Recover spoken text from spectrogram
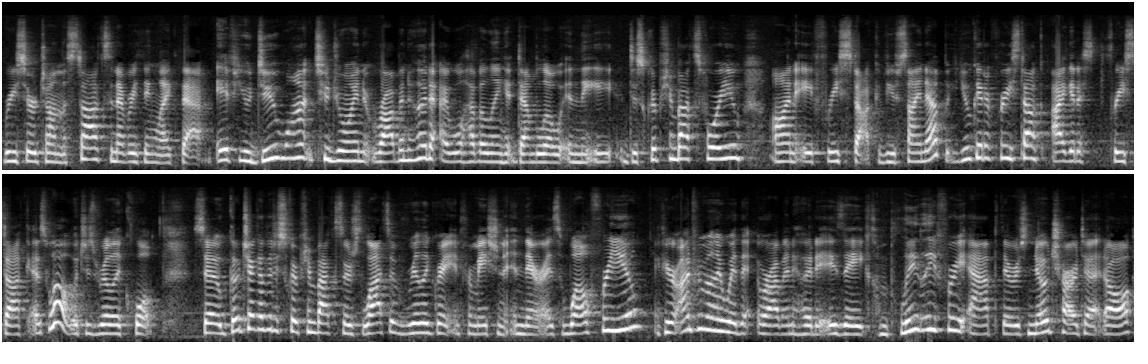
research on the stocks and everything like that. If you do want to join Robinhood, I will have a link down below in the description box for you on a free stock. If you sign up, you get a free stock, I get a free stock as well, which is really cool. So go check out the description box. There's lots of really great information in there as well for you. If you're unfamiliar with it, Robinhood, it is a completely free app. There is no charge at all.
